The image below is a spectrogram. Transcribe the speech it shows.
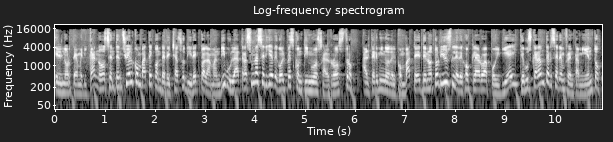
El norteamericano sentenció el combate con derechazo directo a la mandíbula tras una serie de golpes continuos al rostro. Al término del combate, The Notorious le dejó claro a Poirier que buscará un tercer enfrentamiento.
